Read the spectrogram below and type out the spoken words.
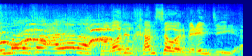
المية ساعة يلا فاضل 45 دقيقة.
